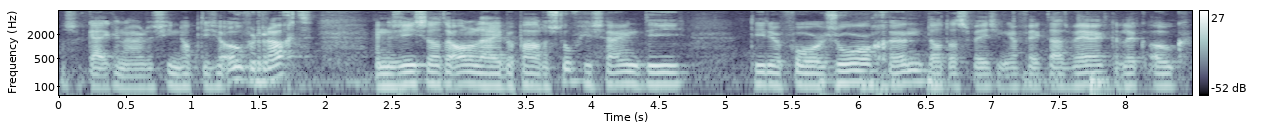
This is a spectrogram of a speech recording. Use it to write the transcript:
Als we kijken naar de synaptische overdracht. En dan zien ze dat er allerlei bepaalde stofjes zijn die, die ervoor zorgen dat dat spacing effect daadwerkelijk ook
